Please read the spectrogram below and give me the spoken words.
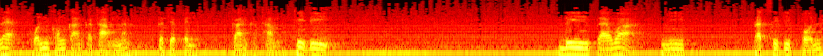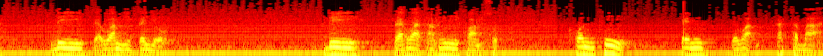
และผลของการกระทำนะก็จะเป็นการกระทำที่ดี ดีแปลว่ามีประสิทธิผล ดีแปลว่ามีประโยชน์ ดีแปลว่าทำให้มีความสุข คนที่เป็นเรียกว่ารัฐบาล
